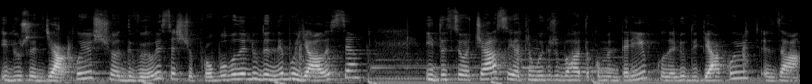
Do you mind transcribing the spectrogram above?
І дуже дякую, що дивилися, що пробували люди, не боялися. І до цього часу я отримую дуже багато коментарів, коли люди дякують за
